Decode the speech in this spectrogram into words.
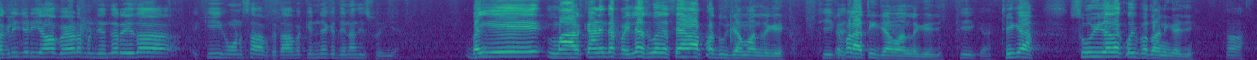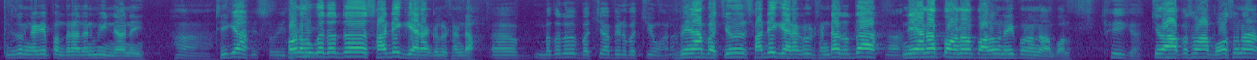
ਅਗਲੀ ਜਿਹੜੀ ਆ ਵੈੜ ਮਨਜਿੰਦਰ ਇਹਦਾ ਕੀ ਹੁਣ ਹਿਸਾਬ ਕਿਤਾਬ ਕਿੰਨੇ ਕੁ ਦਿਨਾਂ ਦੀ ਸੂਈ ਹੈ ਬਈ ਇਹ ਮਾਲਕਾਂ ਨੇ ਤਾਂ ਪਹਿਲਾ ਸੂਆ ਦੱਸਿਆ ਆਪਾਂ ਦੂਜਾ ਮੰਨ ਲਗੇ ਠੀਕ ਆ ਭਲਾ ਤੀਜਾ ਮੰਨ ਲਗੇ ਜੀ। ਠੀਕ ਆ। ਠੀਕ ਆ ਸੂਈ ਦਾ ਤਾਂ ਕੋਈ ਪਤਾ ਨਹੀਂਗਾ ਜੀ। ਹਾਂ। ਜਦੋਂ ਕਹਿੰਗੇ 15 ਦਿਨ ਮਹੀਨਾ ਨਹੀਂ। ਹਾਂ। ਠੀਕ ਆ? ਹੁਣ ਹੋਊਗਾ ਦੁੱਧ 11.5 ਕਿਲੋ ਠੰਡਾ। ਮਤਲਬ ਬੱਚਾ ਬਿਨ ਬੱਚਿਓ ਹਨਾ? ਬਿਨਾ ਬੱਚਿਓ 11.5 ਕਿਲੋ ਠੰਡਾ ਦੁੱਧ ਆ। ਨਿਆਣਾ ਪਾਉਣਾ ਪਾ ਲਓ ਨਹੀਂ ਪਾਉਣਾ ਨਾ ਪਾ ਲਓ ਠੀਕ ਆ। ਜਵਾਬ ਸੋਣਾ ਬਹੁਤ ਸੋਹਣਾ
